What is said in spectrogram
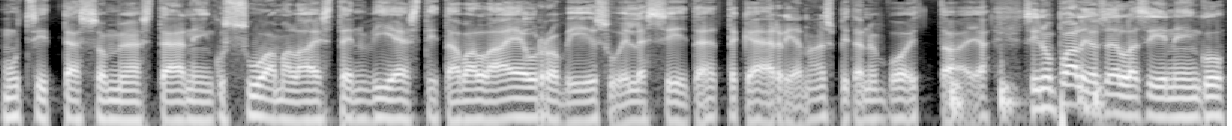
mutta sitten tässä on myös tämä niin kuin suomalaisten viesti tavallaan euroviisuille siitä, että Kääriän olisi pitänyt voittaa. Ja siinä on paljon sellaisia niin kuin,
